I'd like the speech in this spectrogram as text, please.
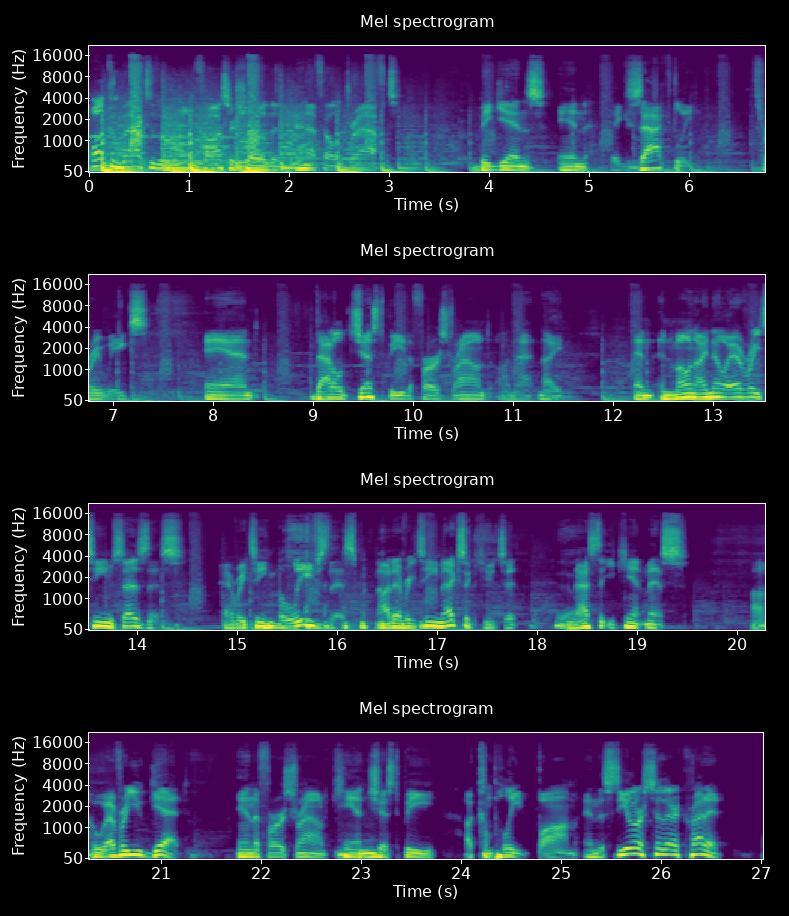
Welcome back to the Ramon Foster Show. The NFL draft begins in exactly three weeks, and that'll just be the first round on that night. And and Moan, I know every team says this, every team believes this, but not every team executes it. And that's that you can't miss. Uh, whoever you get in the first round can't just be a complete bomb. And the Steelers, to their credit,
